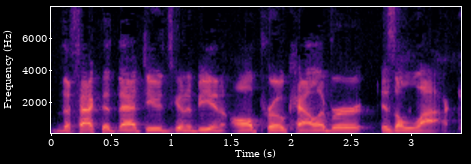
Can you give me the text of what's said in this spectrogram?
the fact that that dude's going to be an All Pro caliber is a lock.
